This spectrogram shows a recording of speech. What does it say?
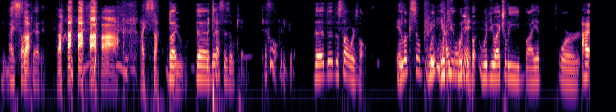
You I suck. suck at it. I suck But too. the- but the- Tess is okay. Tess Cool. is pretty good. The the, the Star Wars Vault. It Would- looks so pretty. Would, I you would you bu- would you actually buy it for? I,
